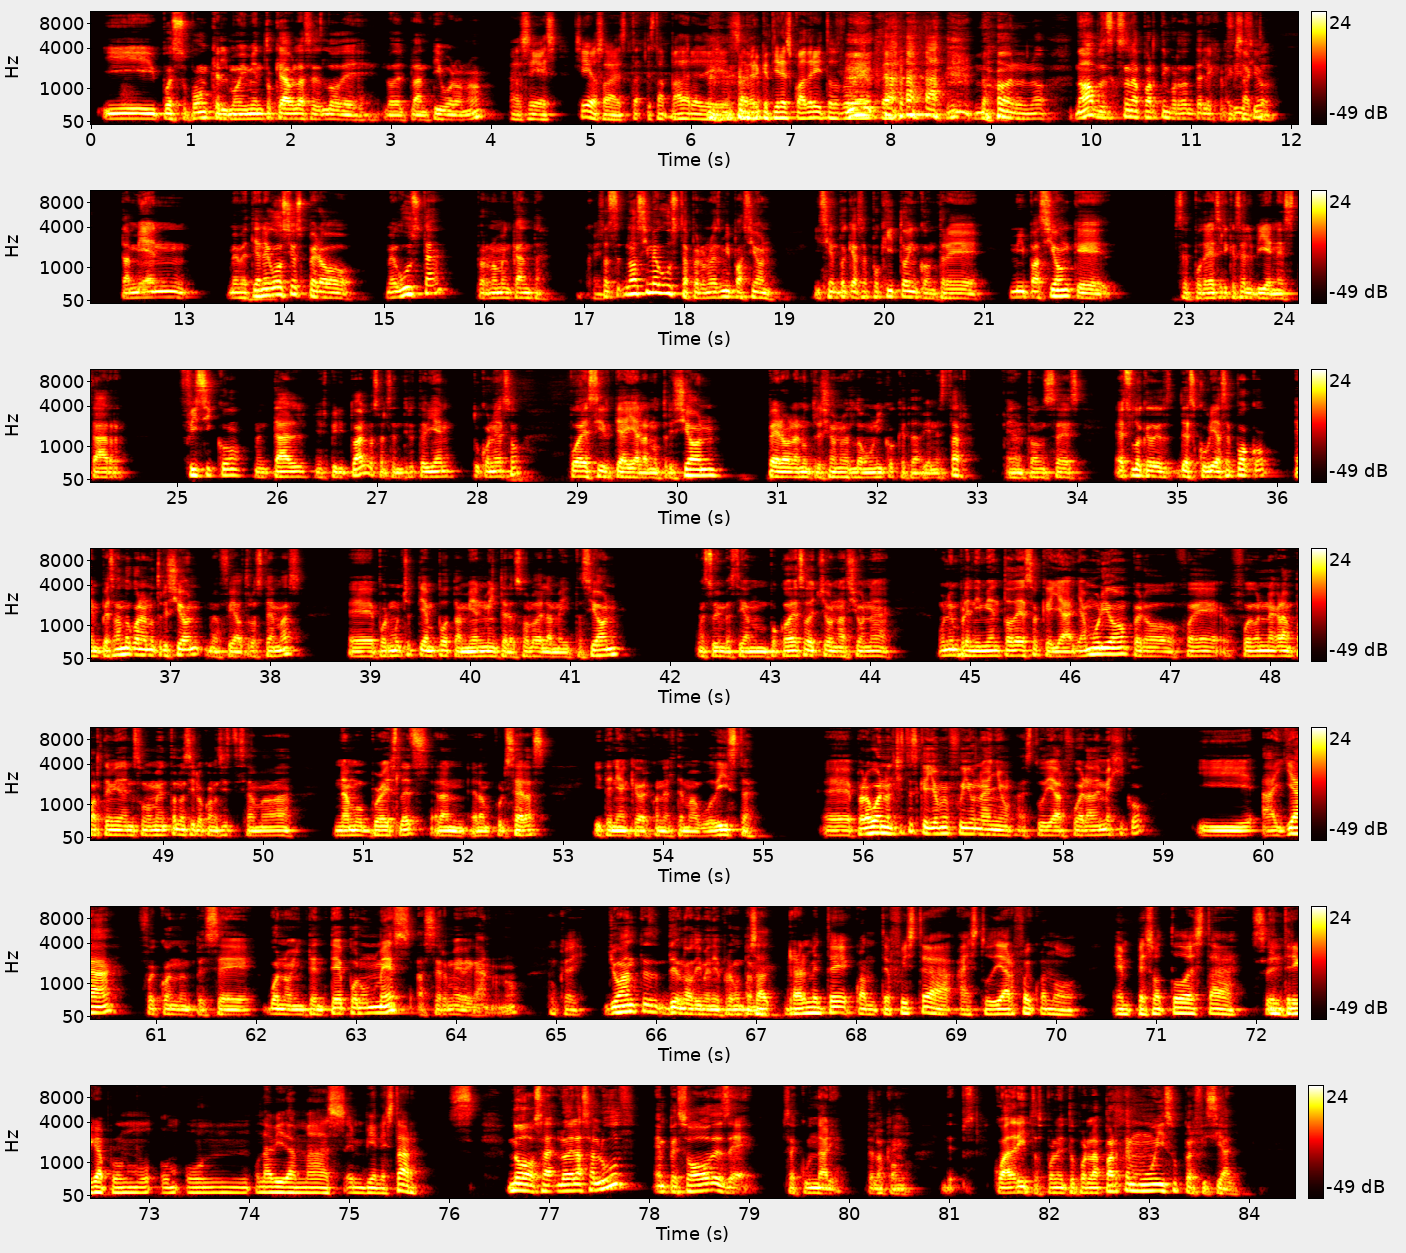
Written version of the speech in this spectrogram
Y pues supongo que el movimiento que hablas es lo, de, lo del plantívoro, ¿no? Así es. Sí, o sea, está, está padre de saber que tienes cuadritos, Rubén. no, no, no. No, pues es que es una parte importante del ejercicio. Exacto. También me metí a negocios, pero me gusta, pero no me encanta. O sea, no, sí me gusta, pero no es mi pasión. Y siento que hace poquito encontré mi pasión que se podría decir que es el bienestar físico, mental y espiritual, o sea, el sentirte bien tú con eso. Puedes irte ahí a la nutrición, pero la nutrición no es lo único que te da bienestar. Entonces, eso es lo que descubrí hace poco. Empezando con la nutrición, me fui a otros temas. Eh, por mucho tiempo también me interesó lo de la meditación. Estoy investigando un poco de eso. De hecho, nació un emprendimiento de eso que ya, ya murió, pero fue, fue una gran parte de mi vida en su momento. No sé si lo conociste, se llamaba Namu Bracelets, eran, eran pulseras y tenían que ver con el tema budista. Eh, pero bueno, el chiste es que yo me fui un año a estudiar fuera de México y allá fue cuando empecé, bueno, intenté por un mes hacerme vegano, ¿no? Ok. Yo antes, de, no, dime, pregúntame. O sea, realmente cuando te fuiste a, estudiar fue cuando empezó toda esta intriga por un, una vida más en bienestar. No, o sea, lo de la salud empezó desde secundaria te lo pongo. De, pues, cuadritos, ponle tú, por la parte muy superficial.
